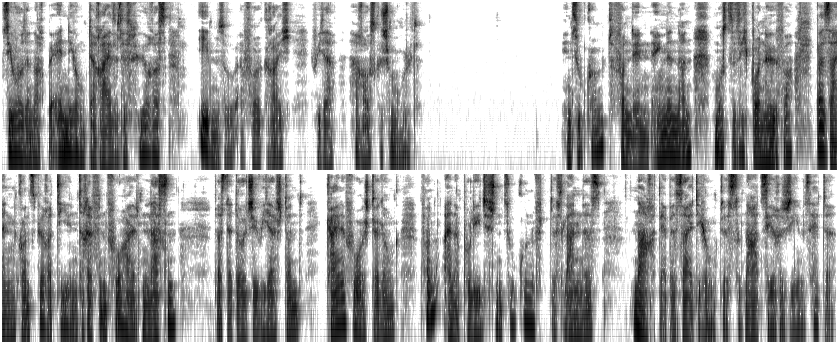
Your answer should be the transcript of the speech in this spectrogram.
Sie wurde nach Beendigung der Reise des Führers ebenso erfolgreich wieder herausgeschmuggelt. Hinzu kommt, von den Engländern musste sich Bonhoeffer bei seinen konspirativen Treffen vorhalten lassen, dass der deutsche Widerstand keine Vorstellung von einer politischen Zukunft des Landes nach der Beseitigung des Naziregimes hätte.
